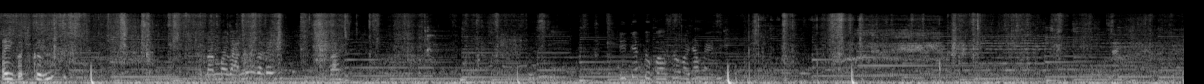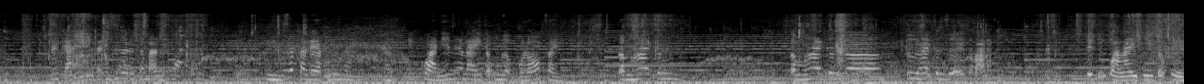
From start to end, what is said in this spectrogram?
Cây vẫn cứng bạn mời bạn đi vào đây vâng. Đi tiếp tục vào sâu vào trong này đi. Đây, đây cả những dãy dưa đây các bạn. Nhìn rất là đẹp như này. Đấy, những quả như thế này trọng lượng của nó phải tầm 2 cân tầm 2 cân ờ, từ 2 cân rưỡi các bạn ạ. Thế những quả này thì nó phải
